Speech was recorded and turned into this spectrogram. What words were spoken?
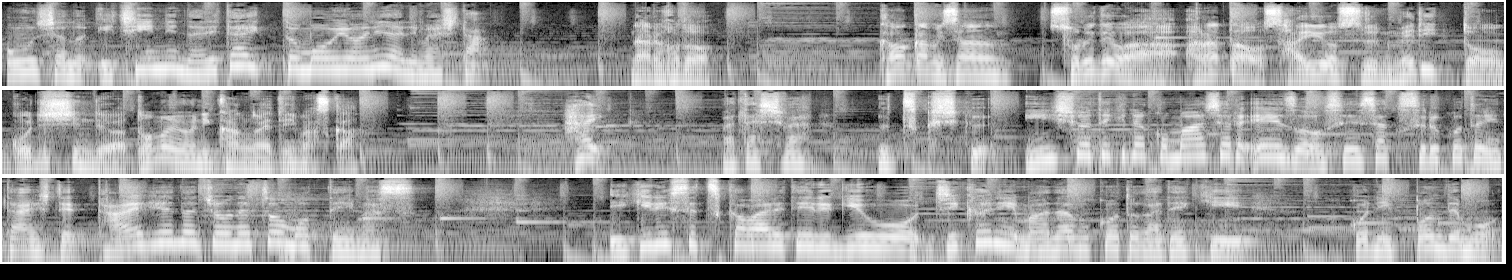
御社の一員になりたいと思うようになりました。なるほど。川上さんそれではあなたを採用するメリットをご自身ではどのように考えていますか？はい私は美しく印象的なコマーシャル映像を制作することに対して大変な情熱を持っています。イギリスで使われている技法を直に学ぶことができここ日本でも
